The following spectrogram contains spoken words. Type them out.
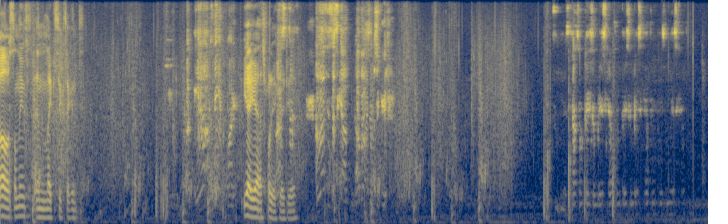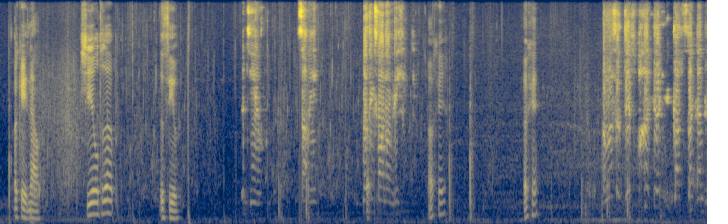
Oh, something's in like six seconds. uh, you know what? I'm staying in the water. Yeah, yeah, that's probably a good idea. Unless it's a skeleton, otherwise I'm screwed. Okay, now. Shields up. It's you. It's you. It's not me. Nothing spawned on me. Okay. Okay. Unless it did spawn, got stuck under.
